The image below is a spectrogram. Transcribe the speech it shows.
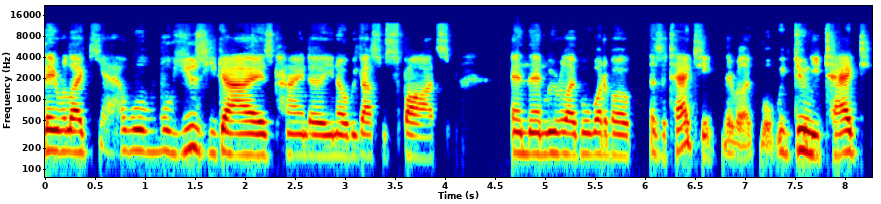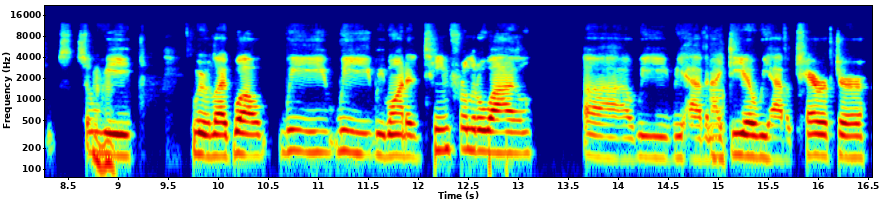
they were like, "Yeah, we'll we'll use you guys." Kind of, you know, we got some spots, and then we were like, "Well, what about as a tag team?" They were like, "Well, we do need tag teams." So mm-hmm. we we were like, "Well, we we we wanted a team for a little while. Uh, we we have an idea, we have a character.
